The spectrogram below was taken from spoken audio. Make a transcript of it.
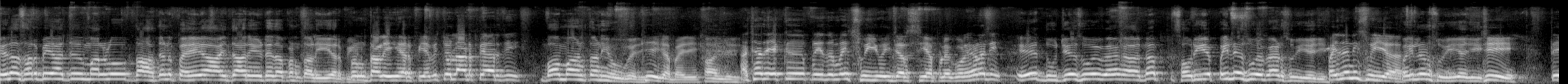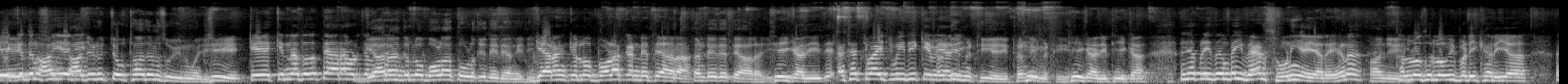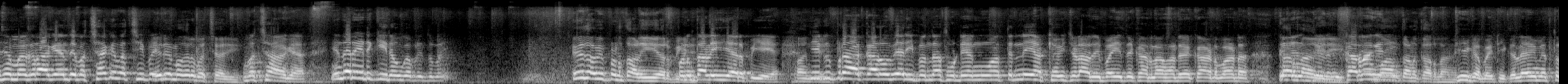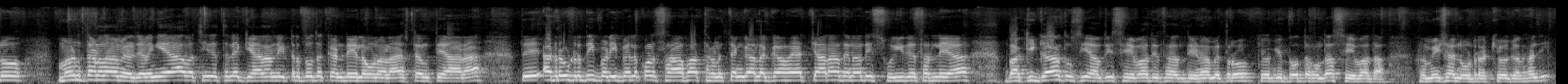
ਇਹਦਾ ਸਰਵੇ ਅੱਜ ਮੰਨ ਲਓ 10 ਦਿਨ ਪਏ ਆ ਅੱਜ ਦਾ ਰੇਟ ਇਹਦਾ 45000 ਰੁਪਏ 45000 ਰੁਪਏ ਵਿੱਚੋਂ ਲੜ ਪਿਆਰ ਜੀ? ਬਾ ਮਾਨਤਾ ਨਹੀਂ ਹੋਊਗਾ ਜੀ। ਠੀਕ ਆ ਬਾਈ ਜੀ। ਹਾਂਜੀ। ਅੱਛਾ ਤੇ ਇੱਕ ਪ੍ਰੀਤਮ ਭਾਈ ਸੂਈ ਹੋਈ ਜਰਸੀ ਆਪਣੇ ਕੋਲੇ ਹੈ ਨਾ ਜੀ? ਇਹ ਦੂਜੇ ਸੂਏ ਵੈ- ਨਾ ਸੌਰੀ ਇਹ ਪਹਿਲੇ ਸੂਏ ਵੈੜ ਸੂਈ ਹੈ ਜੀ। ਪਹਿਲਾਂ ਨਹੀਂ ਸੂਈ ਆ? ਪਹਿਲਣ ਸੂਈ ਹੈ ਜੀ। ਜੀ। ਤੇ ਇੱਕ ਦਿਨ ਸੂਈ ਆ ਜੀ। ਜਿਹੜੀ ਚੌਥਾ ਦਿਨ ਸੂਈ ਨੂੰ ਹੈ ਜੀ। ਜੀ ਕਿ ਕਿੰਨਾ ਦੁੱਧ ਤਿਆਰ ਆ ਹੁਣ 11 ਕਿਲੋ ਬੋਲਾ ਤੋਲ ਕੇ ਦੇ ਦਿਆਂਗੇ ਜੀ। 11 ਕਿਲੋ ਬੋਲਾ ਕੰਡੇ ਤਿਆਰ ਆ। ਕੰਡੇ ਤੇ ਤਿਆਰ ਆ ਜੀ। ਠੀਕ ਆ ਜੀ। ਤੇ ਅੱਛਾ ਚਵਾਈ ਚਵਾਈ ਦੀ ਕਿਵੇਂ ਆ ਠੰਡੀ ਜੀ? ਮਿੱਠੀ ਹੈ ਜੀ ਠੰਡੀ ਮਿੱਠੀ ਹੈ। ਠੀਕ ਆ ਜੀ ਠੀਕ ਆ। ਅੱਛਾ ਪ੍ਰੀਤਮ ਭਾਈ ਵੈੜ ਸੋਹਣੀ ਆ ਯਾਰ ਇਹ ਹਨਾ? ਹਾਂਜੀ। ਥੱਲੋ ਥੱਲੋ ਵੀ ਬੜੀ ਖਰੀ ਆ। ਅੱਛਾ ਮਗਰ ਆ ਗਿਆ ਇਹਦੇ ਬੱਚਾ ਕਿ ਬੱਚੀ ਭਾਈ ਇਹਦੇ ਮਗਰ ਬੱਚਾ ਜੀ। ਬੱਚਾ ਆ ਗਿਆ। ਇਹਦਾ ਰੇਟ ਕੀ ਰਹੂਗਾ ਪ੍ਰੀਤਮ ਭਾਈ ਇਹਦਾ ਵੀ 45000 ਰੁਪਏ 45000 ਰੁਪਏ ਆ। ਜੇ ਕੋਈ ਭਰਾ ਕਾਰੋਬਾਰੀ ਬੰਦਾ ਤੁਹਾਡੇ ਵਾਂਗੂ ਆ ਤਿੰਨੇ ਆਖਿਆ ਵੀ ਚੜਾ ਦੇ ਬਾਈ ਤੇ ਕਰ ਲਾ ਸਾਡੇ ਕਾਰਡ ਵਾਰਡ ਕਰ ਲਾਂਗੇ ਜੀ। ਕਰ ਲਾਂਗੇ ਜੀ। ਮਾਨਤਾਨ ਕਰ ਲਾਂਗੇ। ਠੀਕ ਆ ਬਾਈ ਠੀਕ ਆ। ਲੈ ਵੀ ਮਿੱਤਰੋ ਮਨਤਣ ਦਾ ਮਿਲ ਜਾਣਗੇ। ਆ ਬੱਚੀ ਦੇ ਥੱਲੇ 11 ਲੀਟਰ ਦੁੱਧ ਕੰਡੇ ਲਾਉਣ ਵਾਲਾ ਇਸ ਟਾਈਮ ਤਿਆਰ ਆ। ਤੇ ਅਡਰ ਉਡਰ ਦੀ ਬੜੀ ਬਿਲਕੁਲ ਸਾਫ਼ ਆ ਥਣ ਚੰਗਾ ਲੱਗਾ ਹੋਇਆ। ਚਾਰਾਂ ਦਿਨਾਂ ਦੀ ਸੂਈ ਦੇ ਥੱਲੇ ਆ। ਬਾਕੀ ਗਾਂ ਤੁਸੀਂ ਆਪਦੀ ਸੇਵਾ ਦੇ ਥਾਂ ਦੇਣਾ ਮਿੱਤਰੋ ਕਿਉਂਕਿ ਦੁੱਧ ਹੁੰਦਾ ਸੇਵਾ ਦਾ। ਹਮੇਸ਼ਾ ਨੋਟ ਰੱਖਿਓ ਗੱਲ। ਹਾਂਜੀ।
